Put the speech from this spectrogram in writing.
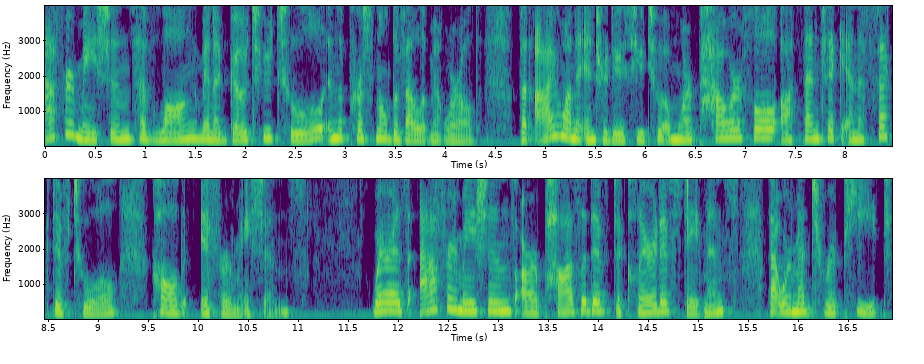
Affirmations have long been a go to tool in the personal development world, but I want to introduce you to a more powerful, authentic, and effective tool called Iffirmations. Whereas affirmations are positive declarative statements that we're meant to repeat,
